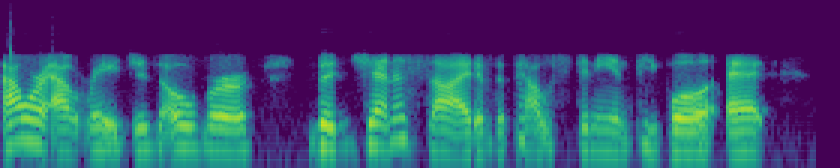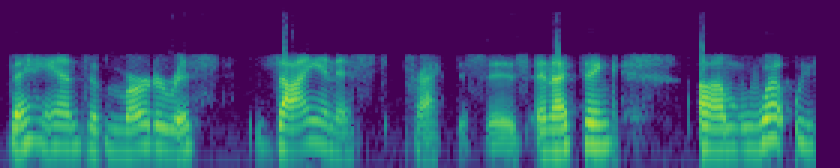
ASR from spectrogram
Our outrage is over the genocide of the Palestinian people at the hands of murderous Zionist practices. And I think um, what we've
